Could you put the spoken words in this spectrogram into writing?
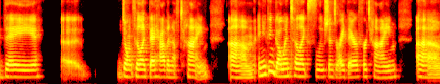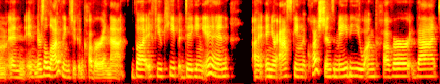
they uh, don't feel like they have enough time. Um, and you can go into like solutions right there for time. Um, and and there's a lot of things you can cover in that. But if you keep digging in uh, and you're asking the questions, maybe you uncover that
